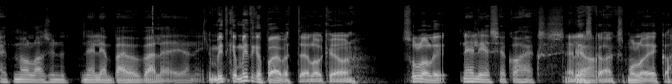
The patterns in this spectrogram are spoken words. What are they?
että me ollaan synnyt neljän päivän välein ja niin. Ja mitkä, mitkä päivät teillä oikein on? Sulla oli Neljäs ja kahdeksas. neljäs Joo. kahdeksas, mulla on eka.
